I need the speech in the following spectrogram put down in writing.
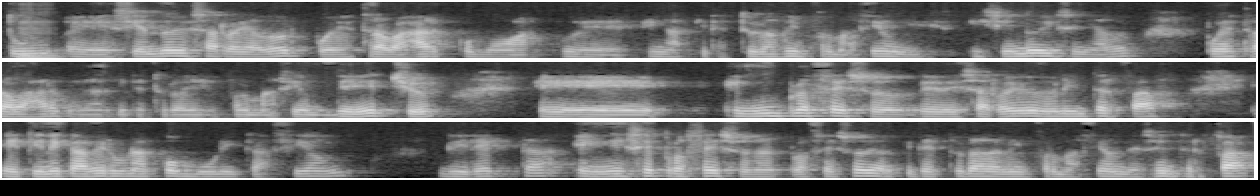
Tú, mm. siendo desarrollador, puedes trabajar como en arquitecturas de información y, siendo diseñador, puedes trabajar con arquitectura de información. De hecho, en un proceso de desarrollo de una interfaz, eh, tiene que haber una comunicación directa en ese proceso, en el proceso de arquitectura de la información, de esa interfaz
